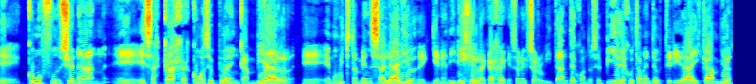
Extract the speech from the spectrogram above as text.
Eh, ¿Cómo funcionan eh, esas cajas? ¿Cómo se pueden cambiar? Eh, hemos visto también salarios de quienes dirigen la caja que son exorbitantes cuando se pide justamente austeridad y cambios.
